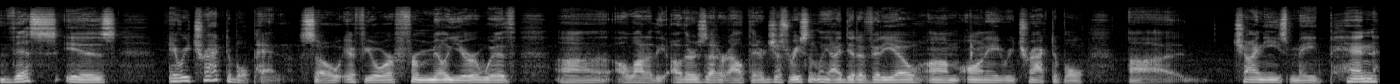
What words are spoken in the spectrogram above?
This is a retractable pen. So if you're familiar with uh, a lot of the others that are out there, just recently I did a video um, on a retractable uh, Chinese made pen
